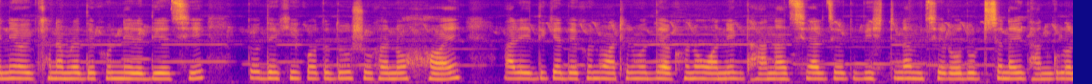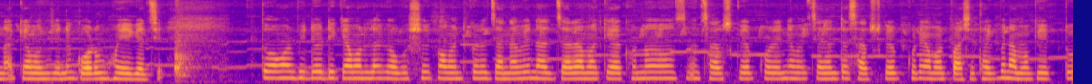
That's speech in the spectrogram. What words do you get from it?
এনে ওইখানে আমরা দেখুন নেড়ে দিয়েছি। তো দেখি কত দূর শুকানো হয়। আর এইদিকে দেখুন, মাঠের মধ্যে এখনও অনেক ধান আছে। আর যেহেতু বৃষ্টি নামছে, রোদ উঠছে না, এই ধানগুলো না কেমন যেন গরম হয়ে গেছে। তো আমার ভিডিওটি কেমন লাগে অবশ্যই কমেন্ট করে জানাবেন। আর যারা আমাকে এখনও সাবস্ক্রাইব করেনি, আমার চ্যানেলটা সাবস্ক্রাইব করে আমার পাশে থাকবেন। আমাকে একটু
